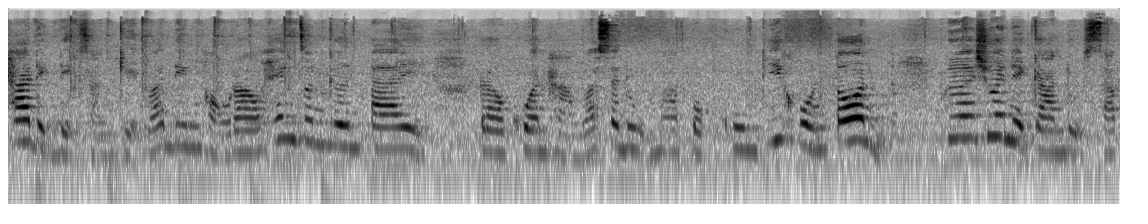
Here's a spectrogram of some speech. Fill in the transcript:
ถ้าเด็กๆสังเกตว่าดินของเราแห้งจนเกินไป เราควรหาวัสดุมาปกคลุมที่โคนต้น เพื่อช่วยในการดูดซับ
